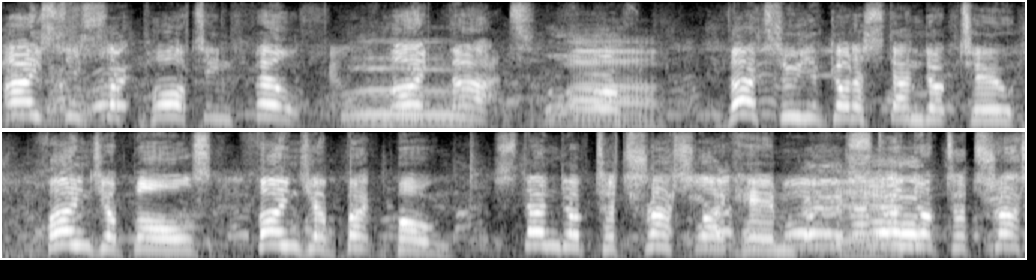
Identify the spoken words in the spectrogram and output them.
ISIS supporting filth like that. Wow. That's who you've got to stand up to. Find your balls, Find your backbone. Stand up to trash like him. Stand up to trash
